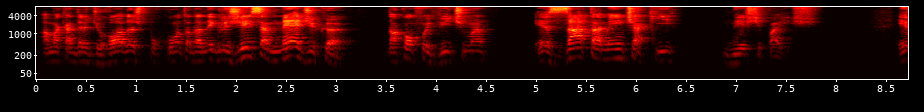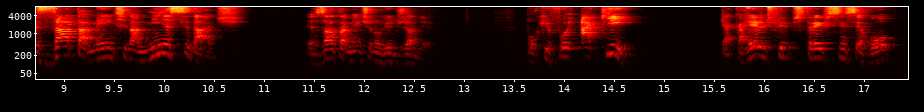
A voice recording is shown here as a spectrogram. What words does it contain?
a uma cadeira de rodas por conta da negligência médica da qual foi vítima exatamente aqui neste país. Exatamente na minha cidade. Exatamente no Rio de Janeiro. Porque foi aqui que a carreira de Felipe Strafe se encerrou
